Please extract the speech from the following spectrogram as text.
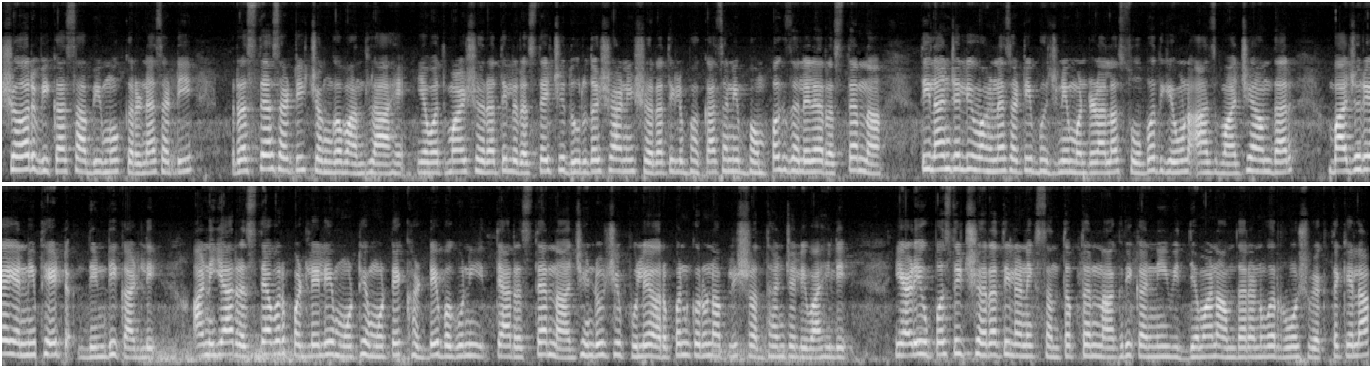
शहर विकासाभिमुख करण्यासाठी रस्त्यासाठी चंग बांधला आहे. यवतमाळ शहरातील रस्त्याची दुर्दशा आणि शहरातील भकास आणि भंपक झालेल्या रस्त्यांना तिलांजली वाहण्यासाठी भजनी मंडळाला सोबत घेऊन आज माजी आमदार बाजोरिया यांनी थेट दिंडी काढली. आणि या रस्त्यावर पडलेले मोठे मोठे खड्डे बघून त्या रस्त्यांना झेंडूची फुले अर्पण करून आपली श्रद्धांजली वाहिली. यावेळी उपस्थित शहरातील अनेक संतप्त नागरिकांनी विद्यमान आमदारांवर रोष व्यक्त केला.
